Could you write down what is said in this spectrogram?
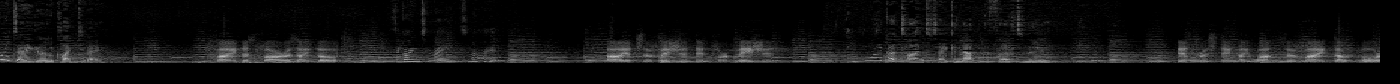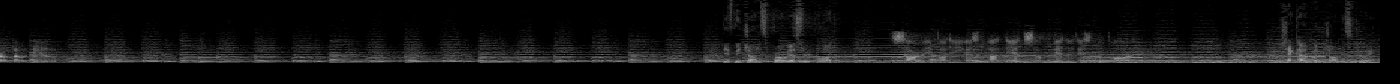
my day going to look like today? Fine as far as I know. Is it going to rain tonight? Ah, I had sufficient information. Well, I got time to take a nap this afternoon. Interesting. I want to find out more about you. Give me John's progress report. Sorry, but he has not yet submitted his report. Check out what John is doing.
